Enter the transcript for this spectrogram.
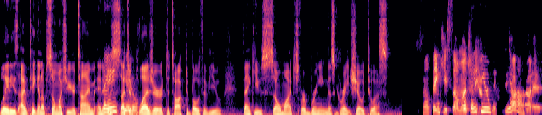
Ladies, I've taken up so much of your time, and it was such you. a pleasure to talk to both of you. Thank you so much for bringing this great show to us. Well, thank you so much. Well, thank you. yeah. talk about it.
